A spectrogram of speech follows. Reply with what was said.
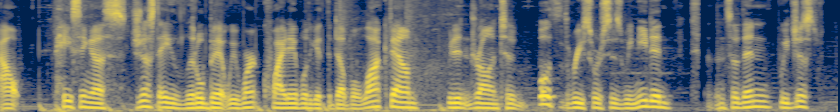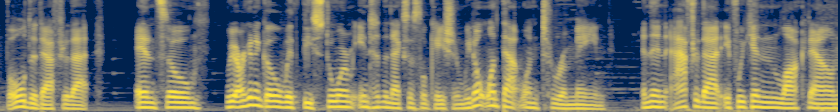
outpacing us just a little bit. We weren't quite able to get the double lockdown. We didn't draw into both of the resources we needed. And so then we just folded after that. And so we are going to go with the storm into the Nexus location. We don't want that one to remain. And then after that, if we can lock down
